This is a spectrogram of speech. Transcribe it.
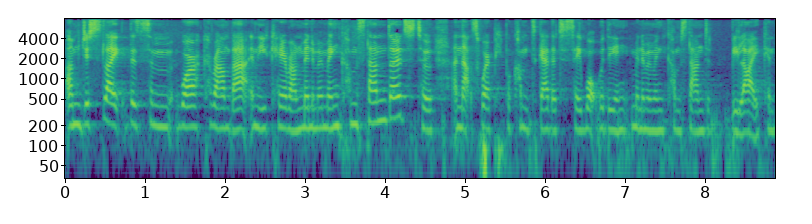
Um, just like there's some work around that in the UK around minimum income standards, to, and that's where people come together to say what would the in minimum income standard be like, and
